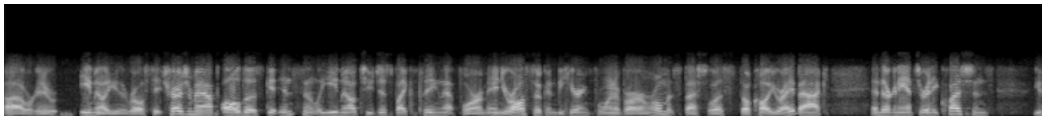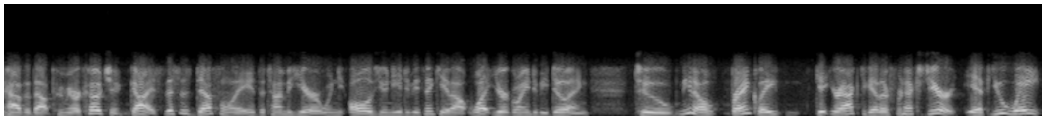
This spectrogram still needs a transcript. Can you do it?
uh, we're going to email you the real estate treasure map. All those get instantly emailed to you just by completing that form. And you're also going to be hearing from one of our enrollment specialists. They'll call you right back, and they're going to answer any questions you have about Premier Coaching. Guys, this is definitely the time of year when all of you need to be thinking about what you're going to be doing to, you know, frankly, get your act together for next year. If you wait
